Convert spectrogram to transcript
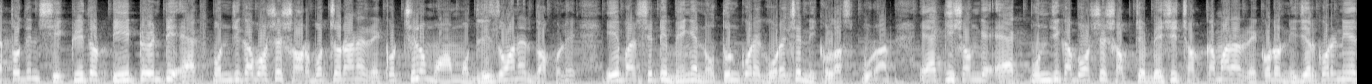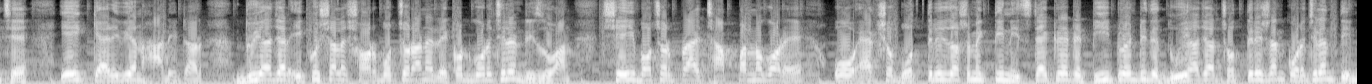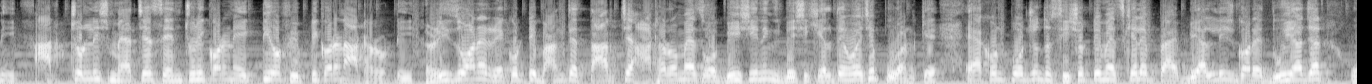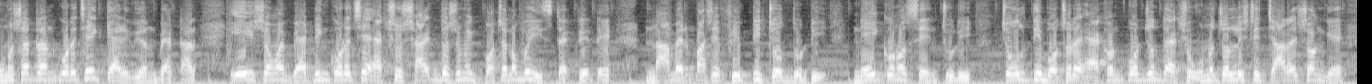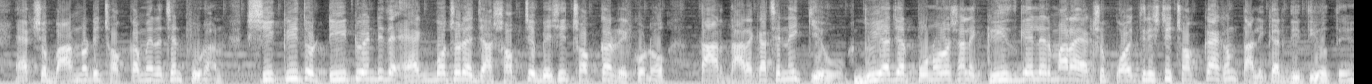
এতদিন স্বীকৃত T twenty এক পঞ্জিকা বর্ষে সর্বোচ্চ রানের রেকর্ড ছিল মোহাম্মদ রিজওয়ানের দখলে। এবার সেটি ভেঙে নতুন করে গড়েছে নিকোলাস পুরান। একই সঙ্গে এক পঞ্জিকা বর্ষে সবচেয়ে বেশি ছক্কা মারার রেকর্ডও নিজের করে নিয়েছে এই ক্যারিবিয়ান হার্ডিটার দুই হাজার একুশ সালে সর্বোচ্চ রানের রেকর্ড গড়েছিলেন রিজওয়ান। সেই বছর প্রায় ছাপ্পান্ন গড়ে ও একশো বত্রিশ দশমিক তিন স্ট্রাইক রেটে টি টোয়েন্টিতে দুই হাজার ছত্রিশ রান করেছিলেন তিনি। আটচল্লিশ ম্যাচে সেঞ্চুরি করেন একটি ও ফিফটি করেন আঠারোটি। রিজওয়ানের রেকর্ডটি ভাঙতে তার চেয়ে আঠারো ম্যাচ ও বিশ ইনিংস বেশি খেলতে হয়েছে পুরানকে। এখন পর্যন্ত ছেষট্টি ম্যাচ খেলে প্রায় বিয়াল্লিশ গড়ে দুই হাজার উনষাট রান করেছে ক্যারিবিয়ান ব্যাটার। এই সময় ব্যাটিং করেছে একশো ষাট দশমিক পঁচানব্বই স্ট্রাইক রেটে। নামের পাশে ফিফটি চোদ্দোটি, নেই কোনো সেঞ্চুরি। চলতি বছরে এখন পর্যন্ত একশো উনচল্লিশটি চারের সঙ্গে একশো বান্নটি ছক্কা মেরেছেন পুরান। স্বীকৃত টি টোয়েন্টিতে এক বছরে যা সবচেয়ে বেশি ছক্কার রেকর্ডও, তার ধারে কাছে নেই কেউ। দুই হাজার পনেরো সালে ক্রিস গেলের মারা একশো ছক্কা এখন তালিকার দ্বিতীয়তে।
